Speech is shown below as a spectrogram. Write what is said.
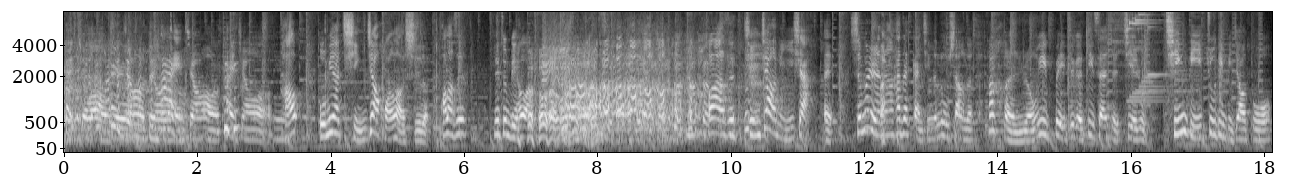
太骄傲了，太骄傲了太骄傲了，太骄傲。好，我们要请教黄老师了，黄老师。你准备好啊？黄老师，请教你一下，哎，什么人呢？他在感情的路上呢，他很容易被这个第三者介入，情敌注定比较多。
